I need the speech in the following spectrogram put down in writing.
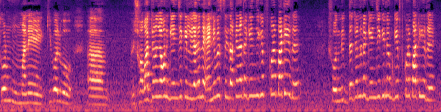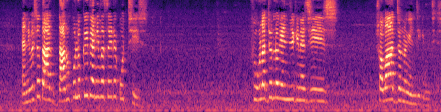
তোর মানে কি বলব মানে সবার জন্য যখন গেঞ্জি কিনলি যাদের অ্যানিভার্সারি তাকে না গেঞ্জি গিফট করে পাঠিয়ে দে। সন্দীপদার জন্য গেঞ্জি কিনে গিফট করে পাঠিয়ে দে। অ্যানিভার্সারি তার উপলক্ষেই তো অ্যানিভার্সারিটা করছিস। ফোগলার জন্য গেঞ্জি কিনেছিস, সবার জন্য গেঞ্জি কিনেছিস।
